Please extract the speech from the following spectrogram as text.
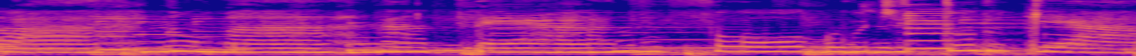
ar, no mar, na terra, no fogo, de tudo que há.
